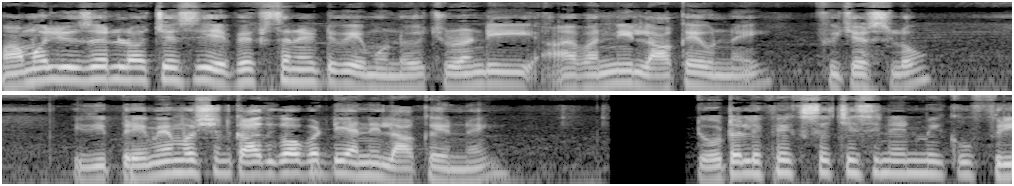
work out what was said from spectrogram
మామూలు యూజర్లో వచ్చేసి ఎఫెక్ట్స్ అనేటివి ఏమి ఉండవు. చూడండి అవన్నీ లాక్ అయి ఉన్నాయి ఫ్యూచర్స్లో ఇది ప్రీమియం వర్షన్ కాదు కాబట్టి అన్నీ లాక్ అయి ఉన్నాయి. టోటల్ ఎఫెక్ట్స్ వచ్చేసి నేను మీకు ఫ్రీ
